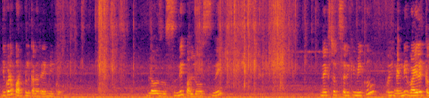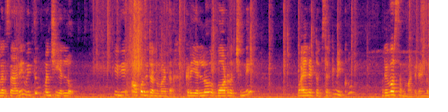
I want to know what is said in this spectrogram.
ఇది కూడా పర్పుల్ కలరే మీకు. బ్లౌజ్ వస్తుంది పళ్ళు వస్తుంది. నెక్స్ట్ వచ్చేసరికి మీకు అండి వైలెట్ కలర్ శారీ విత్ మంచి ఎల్లో ఇది ఆపోజిట్ అన్నమాట. ఇక్కడ ఎల్లో బార్డర్ వచ్చింది. వైలెట్ వచ్చేసరికి మీకు రివర్స్ అనమాట రెండు.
